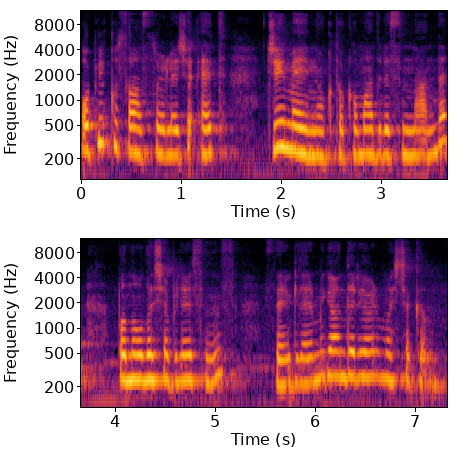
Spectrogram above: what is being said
opikusastroloji.gmail.com adresinden de bana ulaşabilirsiniz. Sevgilerimi gönderiyorum. Hoşçakalın.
